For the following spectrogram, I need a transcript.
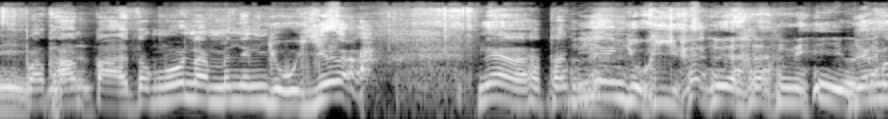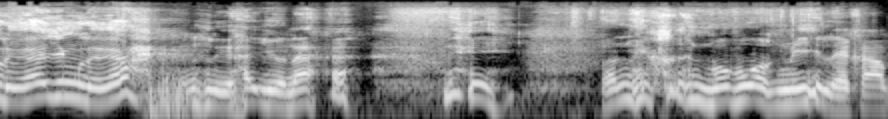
นี่ประธานตายตรงนู้นนะมันยังอยู่เยอะ เนี่ยทางนี้ยังอยู่เยอะ เหลือทางนี้อยู่ยังนะเหลือยังเหลือ เหลืออยู่นะ นี่ มันไม่ขึ้นเพราะพวกนี้เลยครับ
